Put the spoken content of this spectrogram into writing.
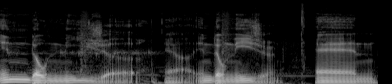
Indonesia. Yeah, Indonesia. And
